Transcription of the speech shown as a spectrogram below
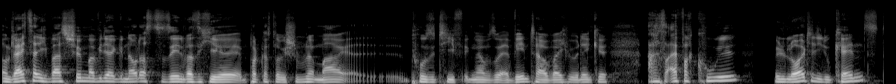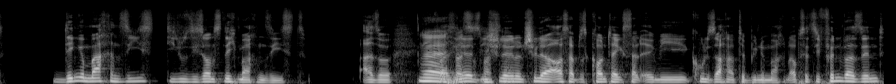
und gleichzeitig war es schön, mal wieder genau das zu sehen, was ich hier im Podcast, glaube ich, schon hundertmal äh, positiv irgendwann so erwähnt habe, weil ich mir denke, ach, es ist einfach cool, wenn du Leute, die du kennst, Dinge machen siehst, die du sie sonst nicht machen siehst. Also ja, quasi, weiß, ne, die Schülerinnen und Schüler außerhalb des Kontexts halt irgendwie coole Sachen auf der Bühne machen. Ob es jetzt die Fünfer sind,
